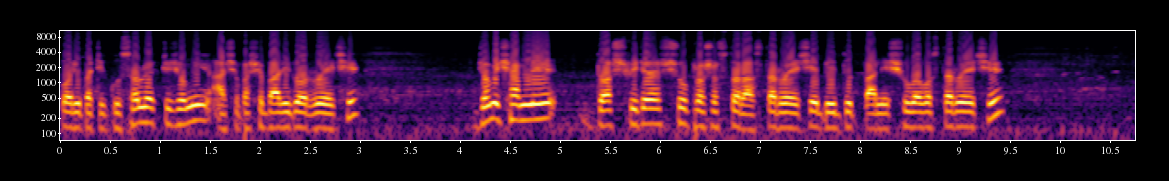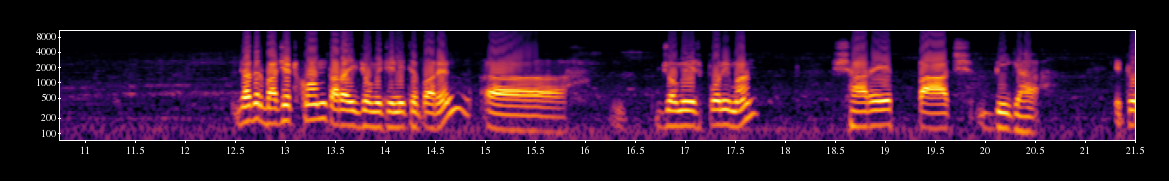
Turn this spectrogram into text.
পরিপাটি গুছালো একটি জমি, আশেপাশে বাড়িঘর রয়েছে। জমির সামনে দশ ফিটের সুপ্রশস্ত রাস্তা রয়েছে, বিদ্যুৎ, পানির সুব্যবস্থা রয়েছে। যাদের বাজেট কম, তারা এই জমিটি নিতে পারেন। জমির পরিমাণ সাড়ে পাঁচ বিঘা। একটু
